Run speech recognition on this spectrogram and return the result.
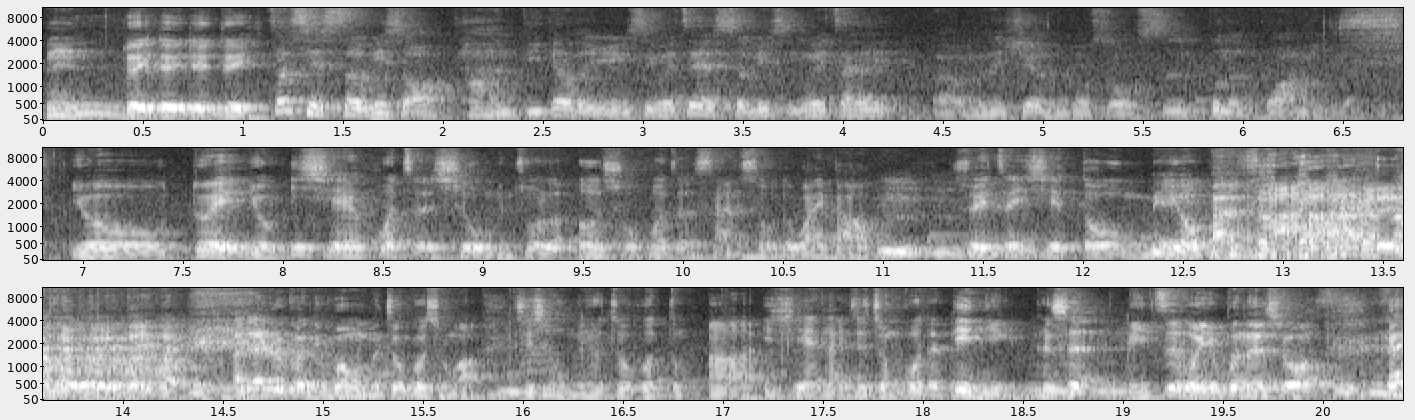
嗯，对对对对，这些 service 哦，它很低调的原因是因为这些 service，因为在呃马来西亚很多时候是不能挂名的。有对有一些或者是我们做了二手或者三手的外包，嗯嗯所以这些都没有办法。对对对对对，反正如果你问我们做过什么，其实我们有做过中啊、一些来自中国的电影，可是名字我又不能说。在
